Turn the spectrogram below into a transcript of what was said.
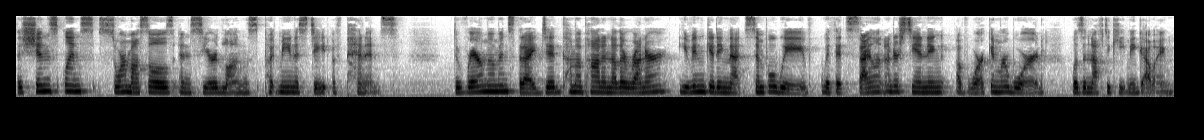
the shin splints, sore muscles, and seared lungs put me in a state of penance. The rare moments that I did come upon another runner, even getting that simple wave with its silent understanding of work and reward, was enough to keep me going.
